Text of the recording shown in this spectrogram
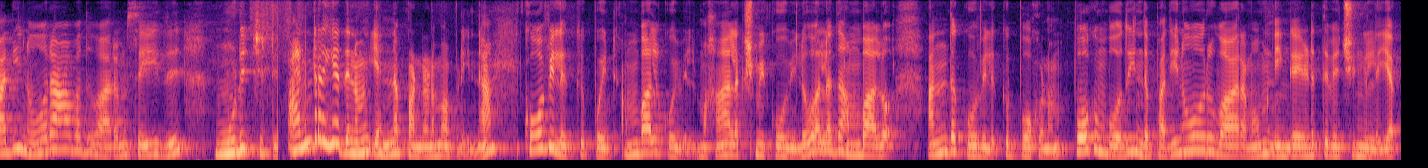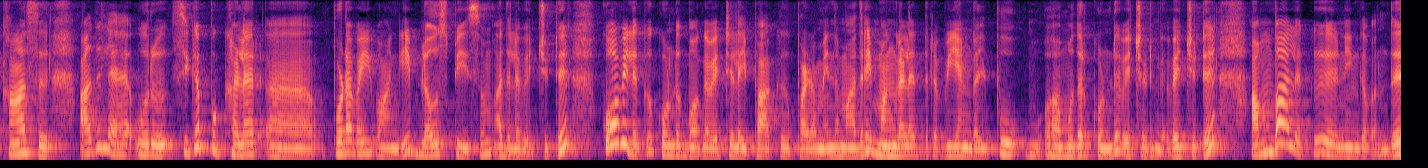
பதினோராவது வாரம் செய்து முடிச்சுட்டு அன்றைய தினம் என்ன பண்ணணும் அப்படின்னா கோவிலுக்கு போயிட்டு அம்பாள் கோவில் மகாலட்சுமி கோவிலோ அல்லது அம்பாலோ அந்த கோவிலுக்கு போகணும். போகும்போது இந்த பதினோரு வாரமும் நீங்கள் எடுத்து வச்சுங்க இல்லையா? காசு அதில் ஒரு சிகப்பு கலர் புடவை வாங்கி ப்ளவுஸ் பீஸும் அதில் வச்சுட்டு கோவிலுக்கு கொண்டு போங்க. வெற்றிலை பாக்கு பழம் இந்த மாதிரி மங்கள திரவியங்கள் பூ முதற்கொண்டு வச்சுடுங்க. வச்சுட்டு அம்பாளுக்கு நீங்கள் வந்து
